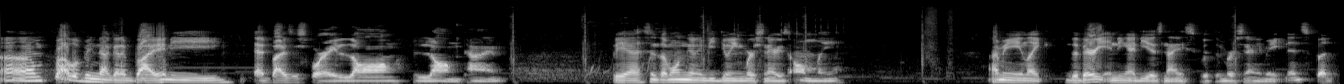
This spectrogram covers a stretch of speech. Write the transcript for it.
Um, probably not gonna buy any advisors for a long, long time. But yeah, since I'm only gonna be doing mercenaries only, I mean, like the very ending idea is nice with the mercenary maintenance, but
